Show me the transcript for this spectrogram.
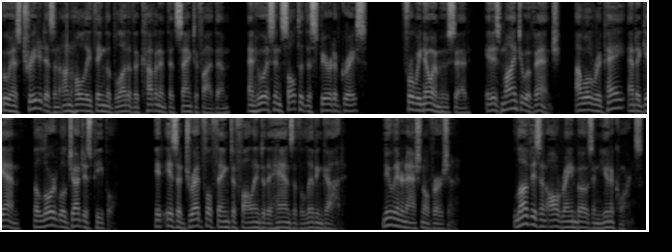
who has treated as an unholy thing the blood of the covenant that sanctified them, and who has insulted the Spirit of grace? For we know him who said, It is mine to avenge, I will repay, and again, the Lord will judge his people. It is a dreadful thing to fall into the hands of the living God. New International Version. Love isn't all rainbows and unicorns.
